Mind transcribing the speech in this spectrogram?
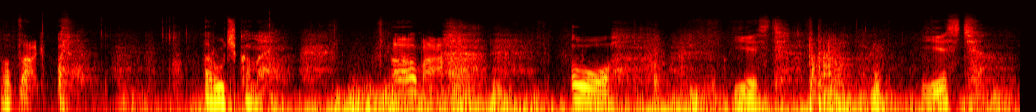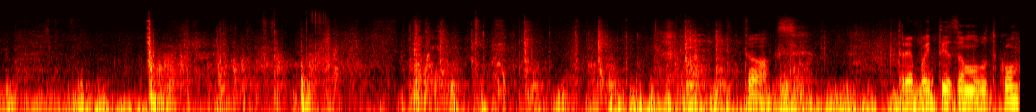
Отак. Ручками. Опа! О! Есть. Есть. Такс. Треба йти за молотком,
